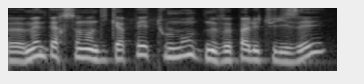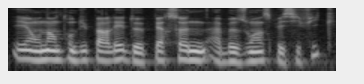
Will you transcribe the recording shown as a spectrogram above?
euh, même personnes handicapées, tout le monde ne veut pas l'utiliser. Et on a entendu parler de personnes à besoins spécifiques.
